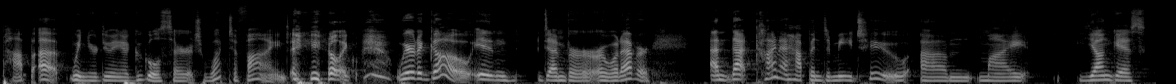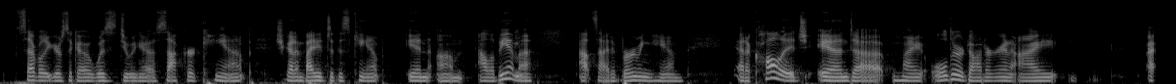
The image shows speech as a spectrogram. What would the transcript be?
pop up when you're doing a Google search what to find, you know, like where to go in Denver or whatever. And that kind of happened to me too. Um, my youngest several years ago was doing a soccer camp. She got invited to this camp in um, Alabama outside of Birmingham at a college. And uh, my older daughter and I, I,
